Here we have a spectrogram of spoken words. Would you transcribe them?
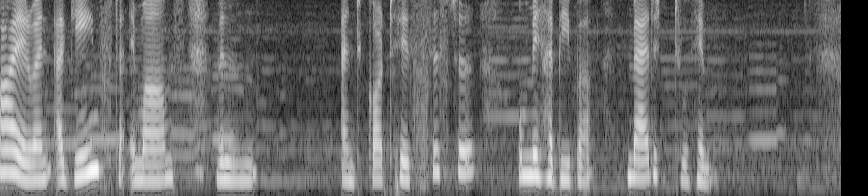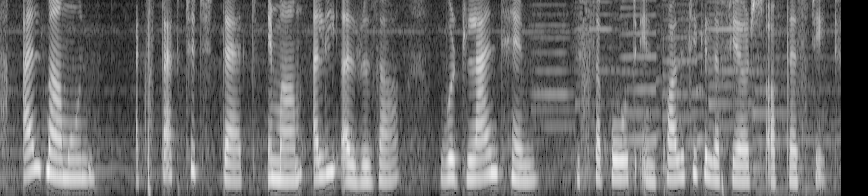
heir when against Imam's will and got his sister Umm Habiba married to him. Al Mamun expected that Imam Ali al Raza would lend him his support in political affairs of the state.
